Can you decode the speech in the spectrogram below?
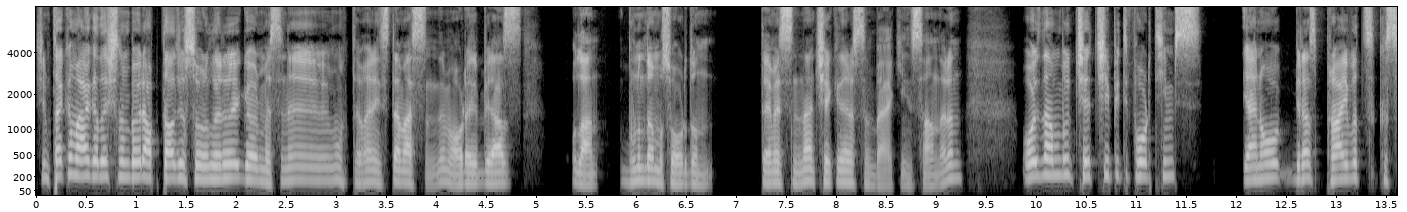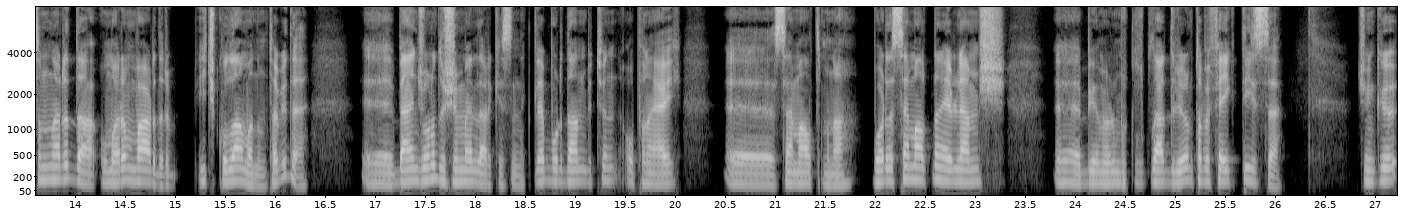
Şimdi takım arkadaşının böyle aptalca soruları görmesini muhtemelen istemezsin değil mi? Oraya biraz ulan bunu da mı sordun demesinden çekinirsin belki insanların. O yüzden bu ChatGPT for Teams yani o biraz private kısımları da umarım vardır. Hiç kullanmadım tabii de. Ee, bence onu düşünmeliler kesinlikle. Buradan bütün OpenAI Ee, Sam Altman'a. Bu arada Sam Altman evlenmiş. Ee, bir ömür mutluluklar diliyorum. Tabii fake değilse. Çünkü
